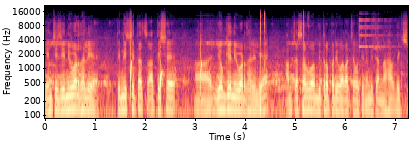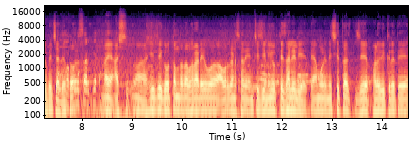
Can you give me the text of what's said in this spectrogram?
यांची जी निवड झाली आहे ती निश्चितच अतिशय योग्य निवड झालेली आहे. आमच्या सर्व मित्रपरिवाराच्या वतीने मी त्यांना हार्दिक शुभेच्छा देतो. नाही अश ही जी गौतमदादा भराडे व आवरगण सर यांची जी नियुक्ती झालेली आहे त्यामुळे निश्चितच जे फळविक्रेते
